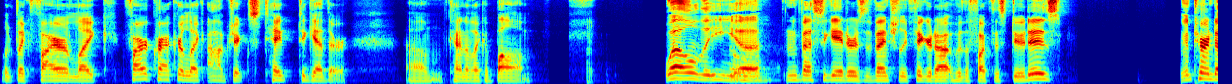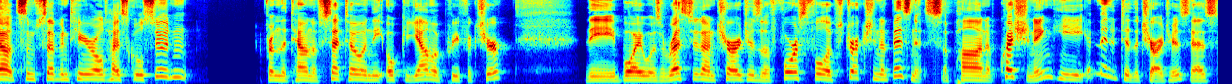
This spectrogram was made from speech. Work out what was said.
looked like fire like firecracker like objects taped together um kind of like a bomb. Well the uh, Oh. investigators eventually figured out who the fuck this dude is. It turned out some 17 year old high school student from the town of seto in the okayama prefecture. The boy was arrested on charges of forceful obstruction of business. Upon questioning he admitted to the charges as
